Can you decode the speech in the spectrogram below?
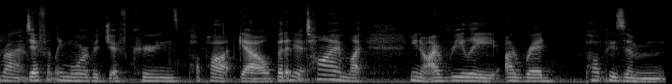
Right. Definitely more of a Jeff Koons pop art gal. But at Yeah. the time, like, you know, I really I read popism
